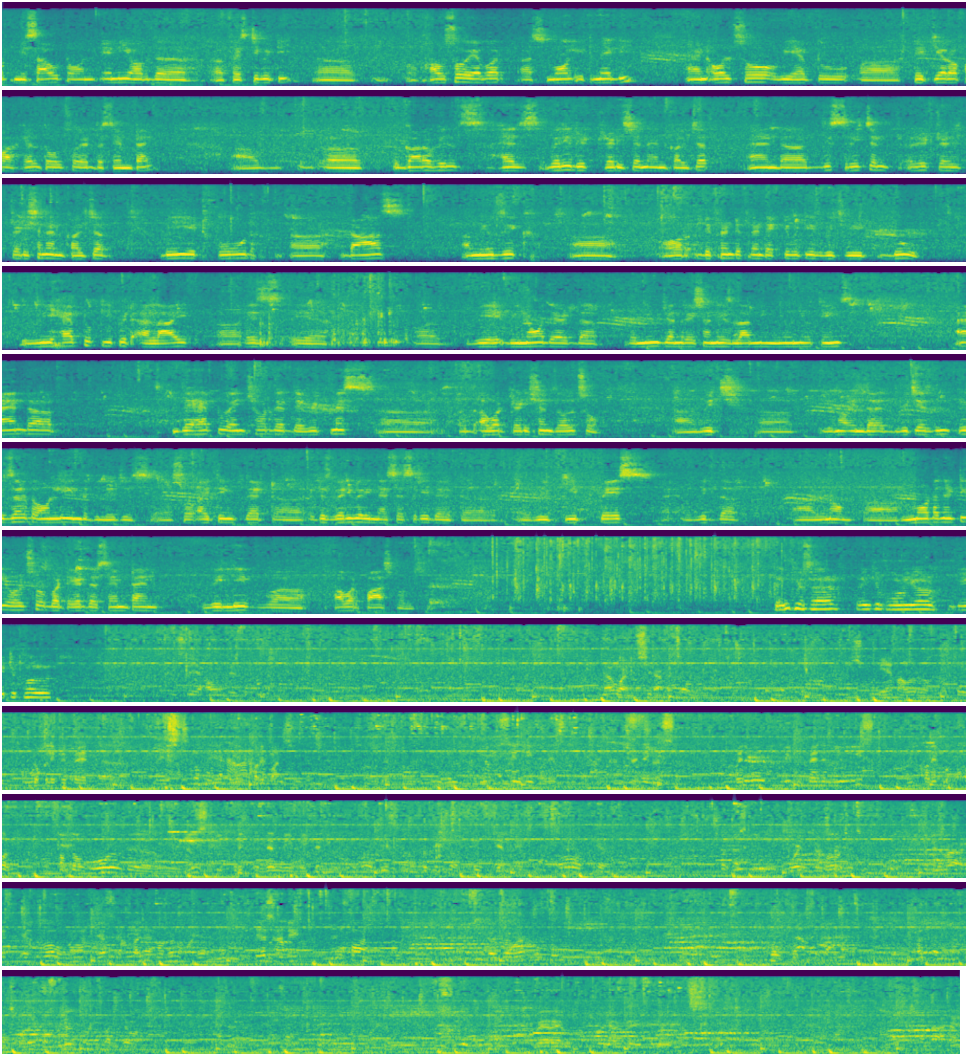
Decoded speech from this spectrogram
don't miss out on any of the uh, festivity, uh, howsoever small it may be, and also we have to uh, take care of our health also at the same time. Uh, Garo Hills has very rich tradition and culture, and uh, this rich and rich tradition and culture, be it food, uh, dance, uh, music, or different different activities which we do, we have to keep it alive. Uh, is uh, uh, we we know that the the new generation is learning new new things, and. Uh, they have to ensure that they witness uh, our traditions also which you know in the which has been preserved only in the villages so i think that it is very very necessary that we keep pace with the you know uh, modernity also but at the same time we live uh, our past also Thank you, sir. Thank you for your beautiful. We have our locally, locally prepared uh, yeast. We call it one seed. So that's how same thing for this. The yeast. Whenever we prepare the new yeast, we call it makon. From the old uh, yeast, we put it and then we make the new. This uh, so this is our fifth generation. Oh, okay. So that's good.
